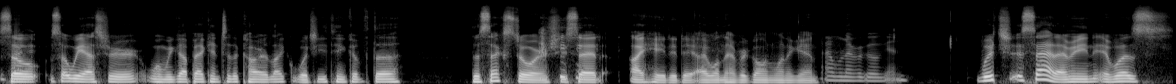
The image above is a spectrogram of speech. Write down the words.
so so we asked her when we got back into the car, like, what do you think of the the sex store? And she said, I hated it. I will never go in one again. I will never go again. Which is sad. I mean, it was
